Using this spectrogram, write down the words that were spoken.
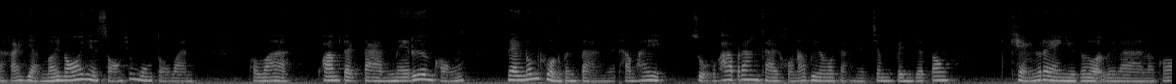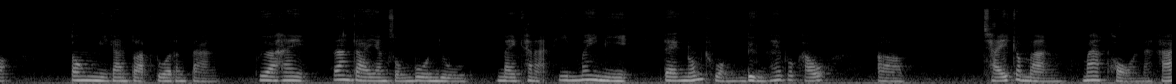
นะคะ อย่างน้อยๆเนี่ยสชั่วโมงต่อวัน เพราะว่าความแตกต่างในเรื่องของแรงโน้มถ่วงต่างๆเนี่ยทำให้สุขภาพร่างกายของนักบินอวกาศเนี่ยจำเป็นจะต้องแข็งแรงอยู่ตลอดเวลา แล้วก็ต้องมีการปรับตัวต่างๆ เพื่อให้ร่างกายยังสมบูรณ์อยู่ในขณะที่ไม่มีแรงโน้มถ่วงดึงให้พวกเขาใช้กำลังมากพอนะคะ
